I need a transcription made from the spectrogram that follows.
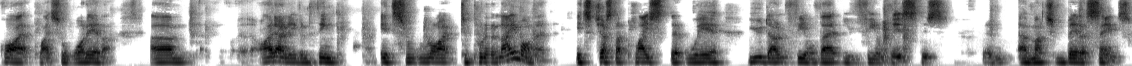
quiet place or whatever. Um, I don't even think it's right to put a name on it. It's just a place that where you don't feel that you feel this, this a much better sense,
